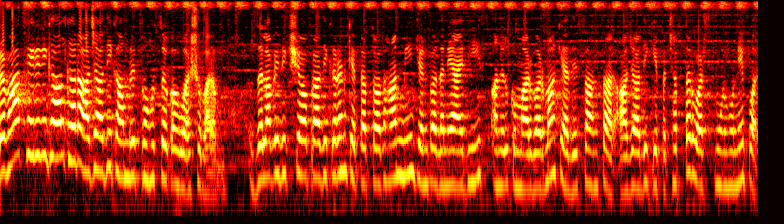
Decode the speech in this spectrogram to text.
प्रभात फेरी निकालकर आज़ादी का अमृत महोत्सव का हुआ शुभारंभ। जिला विधिक सेवा प्राधिकरण के तत्वाधान में जनपद न्यायाधीश अनिल कुमार वर्मा के आदेशानुसार आज़ादी के 75 वर्ष पूर्ण होने पर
